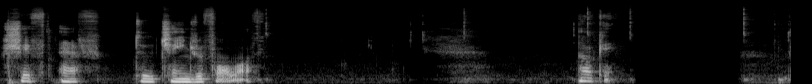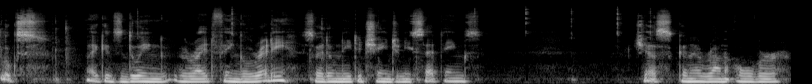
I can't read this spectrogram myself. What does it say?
Shift F to change the fall off. Okay. It looks like it's doing the right thing already, so I don't need to change any settings. Just gonna run over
